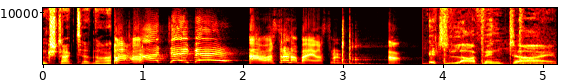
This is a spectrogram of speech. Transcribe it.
ఇంక స్టార్ట్ చేద్దాం వస్తున్నాడు అబ్బాయి వస్తున్నాడు. It's laughing time.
